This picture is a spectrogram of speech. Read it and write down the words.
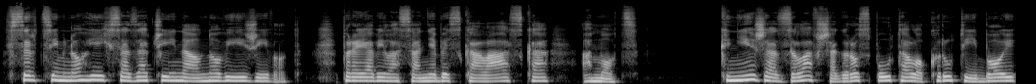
V srdci mnohých sa začínal nový život. Prejavila sa nebeská láska a moc – Knieža zla však rozpútalo krutý boj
